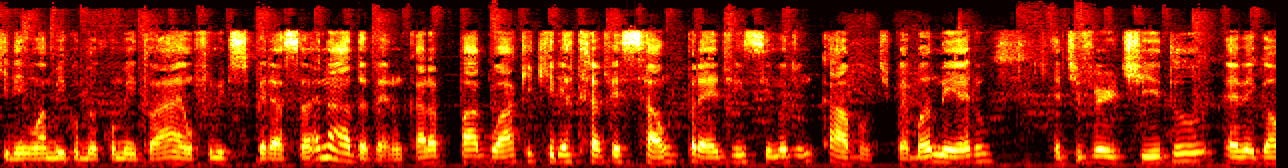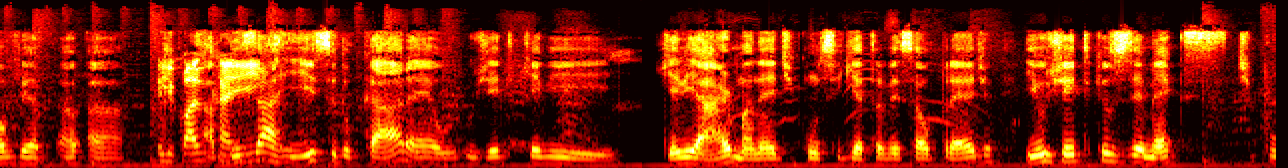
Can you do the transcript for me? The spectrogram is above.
que nem um amigo meu comentou, ah, é um filme de superação. É nada, velho. Um cara paguá que queria atravessar um prédio em cima de um cabo. Tipo, é maneiro, é divertido, é legal ver a, a, Ele quase a caiu. bizarrice do cara, é o, o jeito que ele que ele arma, né, de conseguir atravessar o prédio e o jeito que o Zemeckis tipo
